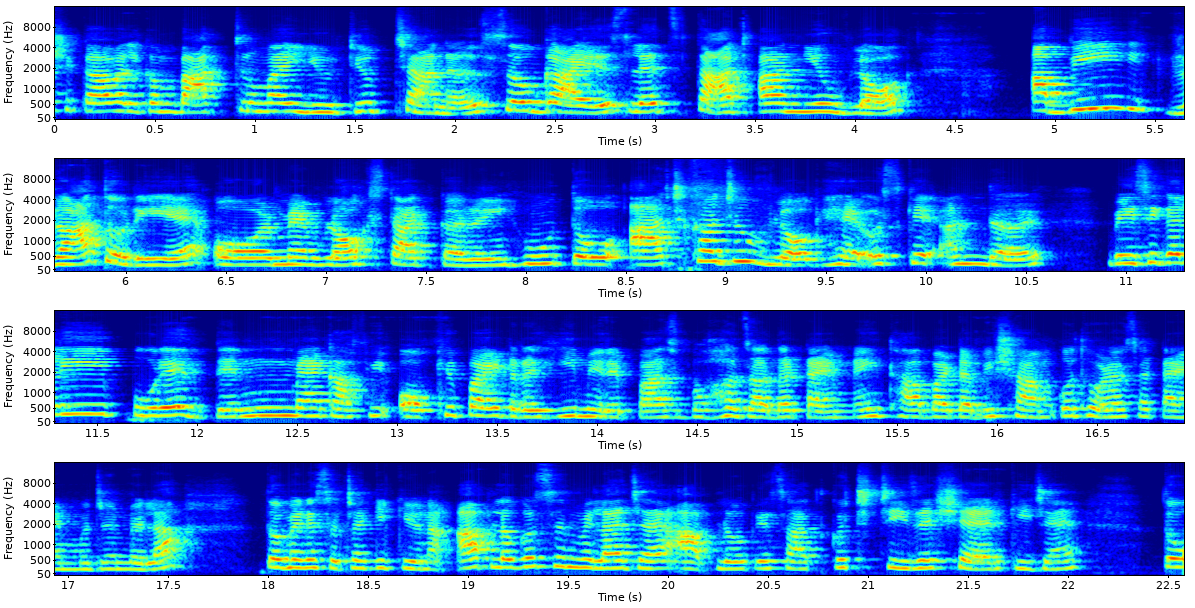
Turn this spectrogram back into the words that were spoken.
Ashika. Welcome back to my YouTube channel. So guys, let's start our new vlog. अभी रात हो रही है और मैं व्लॉग स्टार्ट कर रही हूँ तो आज का जो व्लॉग है उसके अंदर बेसिकली पूरे दिन मैं काफ़ी ऑक्यूपाइड रही मेरे पास बहुत ज़्यादा टाइम नहीं था बट अभी शाम को थोड़ा सा टाइम मुझे मिला तो मैंने सोचा कि क्यों ना आप लोगों से मिला जाए आप लोगों के साथ कुछ चीज़ें शेयर की जाएँ तो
